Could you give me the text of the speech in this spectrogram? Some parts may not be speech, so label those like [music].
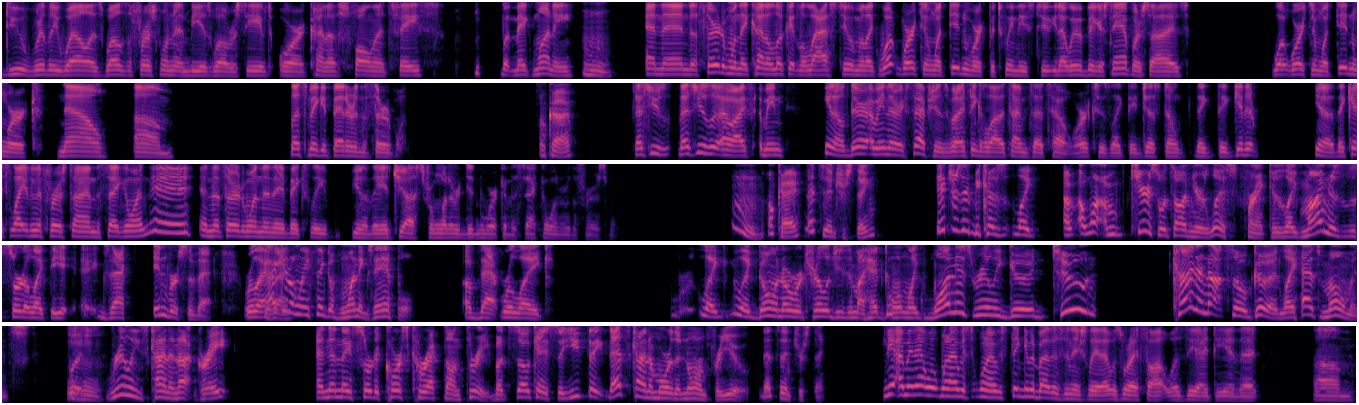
do really well as well as the first one and be as well received, or kind of fall on its face [laughs] but make money. Mhm. And then the third one, they kind of look at the last two and be like, what worked and what didn't work between these two? You know, we have a bigger sampler size. What worked and what didn't work. Now, um, let's make it better in the third one. Okay. That's usually that's usually how I. I mean, you know, there. I mean, there are exceptions, but I think a lot of times that's how it works. Is like they just don't. They they get it. You know, they catch lightning the first time. The second one, eh, and the third one, then they basically, you know, they adjust from whatever didn't work in the second one or the first one. Hmm. Okay. That's interesting. Interesting because like I, I want. I'm curious what's on your list, Frank, because like mine is the sort of like the exact inverse of that. Where like I can only think of one example of that. Where like like like going over trilogies in my head, going like one is really good, two kind of not so good, like has moments, but Mhm. really is kind of not great. And then they sort of course correct on three. But so okay, so you think that's kind of more the norm for you? That's interesting. Yeah, I mean that when I was when I was thinking about this initially, that was what I thought was the idea that, um,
